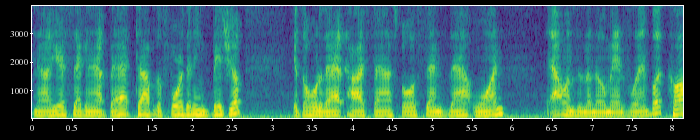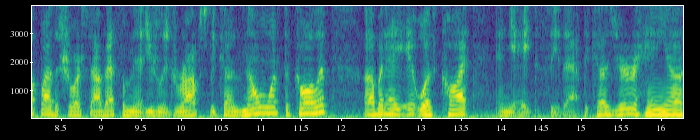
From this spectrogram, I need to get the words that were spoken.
Now here, second at bat, top of the fourth inning. Bishop gets a hold of that high fastball, sends that one. That one's in the no man's land, but caught by the shortstop. That's something that usually drops because no one wants to call it. Uh, but hey, it was caught, and you hate to see that because you're a, uh,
